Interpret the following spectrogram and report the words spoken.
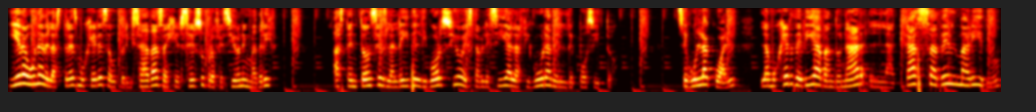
y era una de las tres mujeres autorizadas a ejercer su profesión en Madrid. Hasta entonces la ley del divorcio establecía la figura del depósito, según la cual la mujer debía abandonar la casa del marido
